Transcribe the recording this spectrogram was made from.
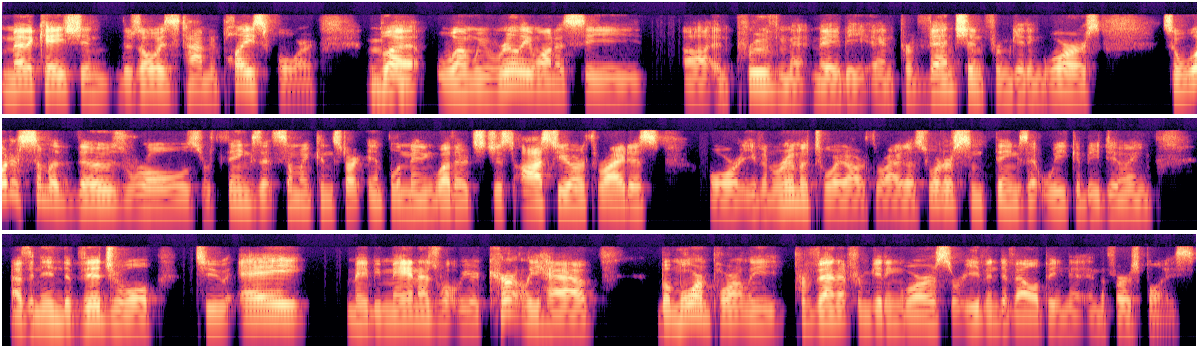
medication there's always a time and place for. Mm-hmm. but when we really want to see uh, improvement maybe and prevention from getting worse so what are some of those roles or things that someone can start implementing whether it's just osteoarthritis or even rheumatoid arthritis? What are some things that we could be doing as an individual to a maybe manage what we currently have but more importantly prevent it from getting worse or even developing it in the first place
